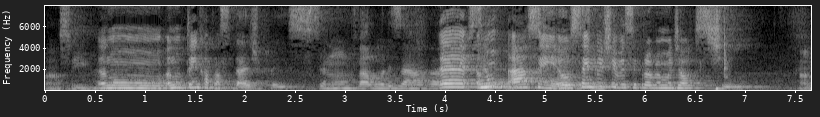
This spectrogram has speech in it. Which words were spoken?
Ah, sim. Eu não, eu não tenho capacidade para isso. Você não valorizava. É, eu não, assim, eu sempre tive esse problema de autoestima. Ah.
